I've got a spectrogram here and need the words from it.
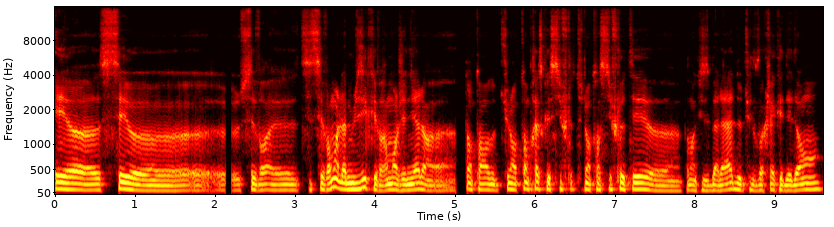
Et euh, c'est euh, c'est vrai, c'est vraiment la musique est vraiment géniale. Euh, tu l'entends presque siffler, tu l'entends siffloter euh, pendant qu'il se balade. Tu le vois claquer des dents.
